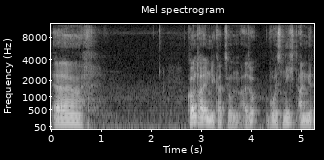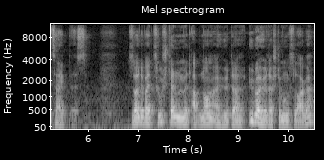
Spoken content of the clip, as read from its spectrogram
Äh, Kontraindikationen, also wo es nicht angezeigt ist. Sollte bei Zuständen mit abnorm erhöhter, überhöhter Stimmungslage,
